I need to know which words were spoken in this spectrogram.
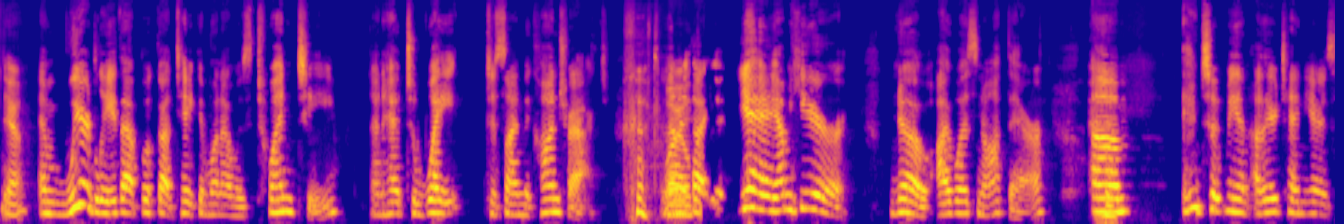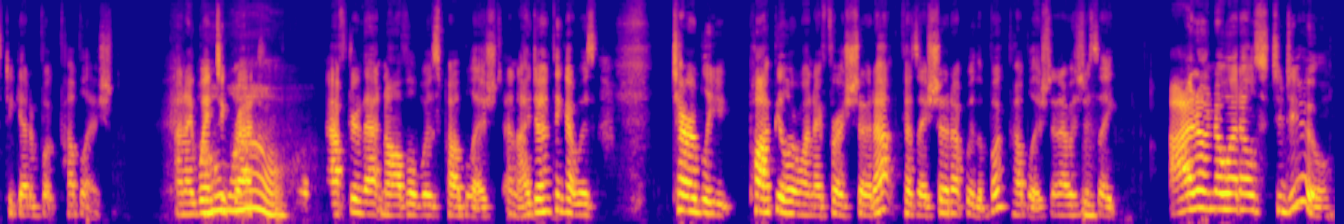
Yeah. And weirdly, that book got taken when I was 20 and had to wait to sign the contract. That's And I thought, yay, I'm here. No, I was not there. Um, it took me another 10 years to get a book published. And I went oh, to grad school wow. after that novel was published. And I don't think I was terribly popular when I first showed up because I showed up with a book published and I was just like, I don't know what else to do.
